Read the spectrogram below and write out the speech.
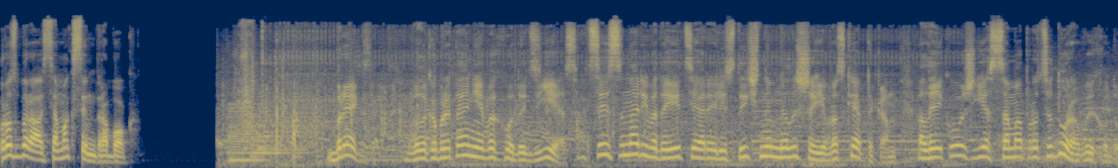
розбирався Максим Драбок. Брекзит. Великобританія виходить з ЄС. Цей сценарій видається реалістичним не лише євроскептикам, але якою ж є сама процедура виходу.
